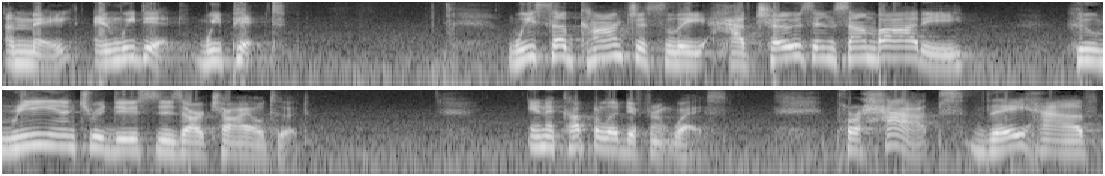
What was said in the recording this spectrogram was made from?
a mate, and we did, we picked, we subconsciously have chosen somebody who reintroduces our childhood in a couple of different ways. Perhaps they have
